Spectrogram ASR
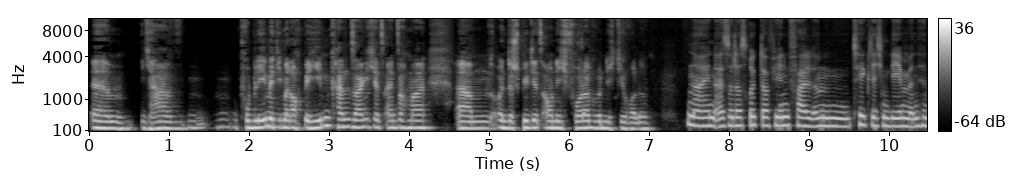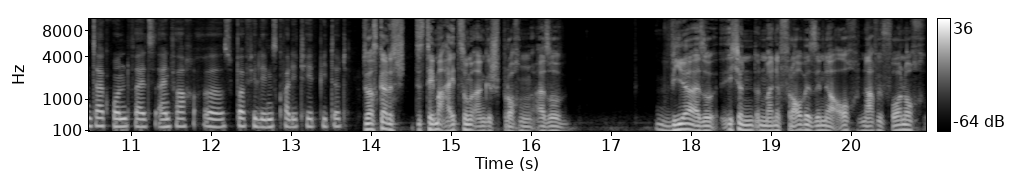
ähm, ja Probleme, die man auch beheben kann, sage ich jetzt einfach mal. Ähm, und das spielt jetzt auch nicht vordergründig vordergründig die Rolle. Nein, also das rückt auf jeden Fall im täglichen Leben in den Hintergrund, weil es einfach äh, super viel Lebensqualität bietet. Du hast gerade das Thema Heizung angesprochen. Also wir, also ich und, und meine Frau, wir sind ja auch nach wie vor noch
